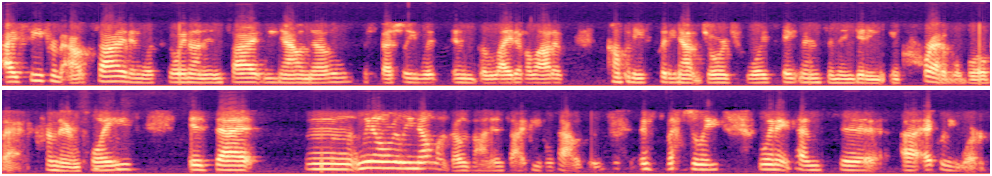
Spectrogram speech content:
I see from outside and what's going on inside, we now know, especially with in the light of a lot of companies putting out George Floyd statements and then getting incredible blowback from their employees, is that mm, we don't really know what goes on inside people's houses, especially when it comes to uh, equity work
